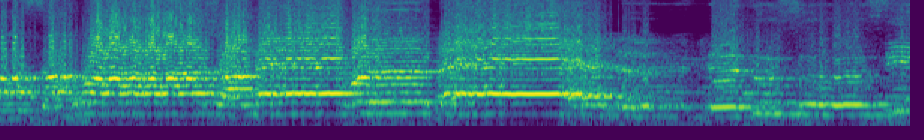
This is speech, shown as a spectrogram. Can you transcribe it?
à savoir jamais rebelle, de tout souci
